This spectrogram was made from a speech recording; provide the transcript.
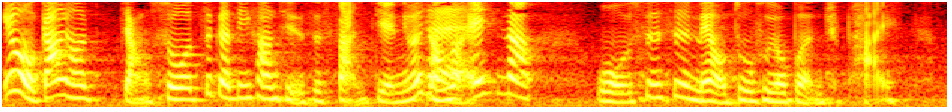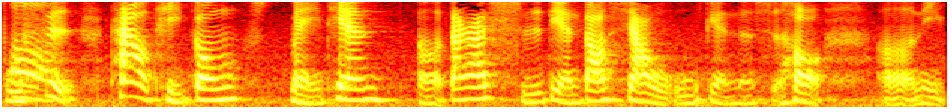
因为我刚刚有讲说这个地方其实是饭店，你会想说，哎，那我是不是没有住宿又不能去拍？不是，他有提供每天呃大概十点到下午五点的时候，呃你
